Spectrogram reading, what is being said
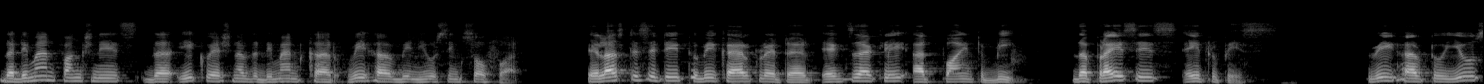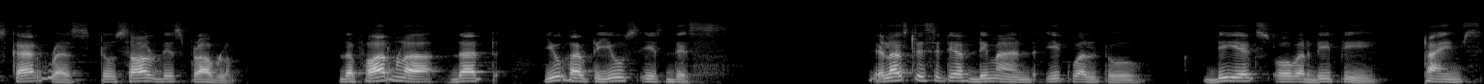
The demand function is the equation of the demand curve we have been using so far. Elasticity to be calculated exactly at point B. The price is 8 rupees. We have to use calculus to solve this problem. The formula that you have to use is this. Elasticity of demand equal to dx over dp times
